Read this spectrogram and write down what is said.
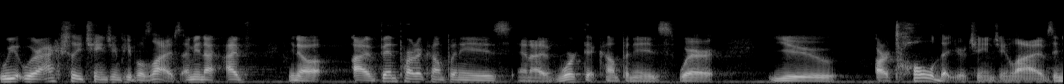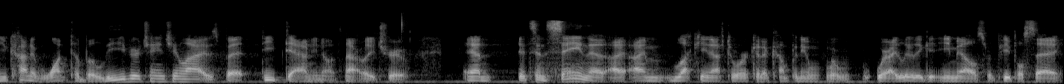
we, we're actually changing people's lives. I mean, I, I've you know I've been part of companies and I've worked at companies where you are told that you're changing lives and you kind of want to believe you're changing lives, but deep down, you know, it's not really true. And it's insane that I, am lucky enough to work at a company where, where, I literally get emails where people say,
